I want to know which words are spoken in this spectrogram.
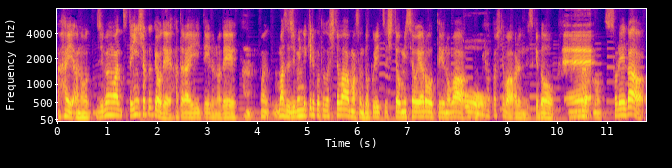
はい、あの自分はずっと飲食業で働いているので、うん。まあ、まず自分にできることとしては、まあ、その独立してお店をやろうっていうのは目標としてはあるんですけど、ただえそのそれが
